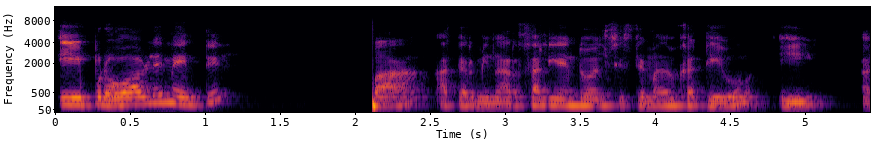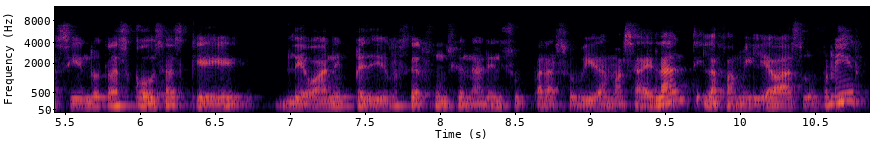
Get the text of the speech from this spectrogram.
y probablemente va a terminar saliendo del sistema educativo y haciendo otras cosas que le van a impedir ser funcional en su, para su vida más adelante y la familia va a sufrir.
